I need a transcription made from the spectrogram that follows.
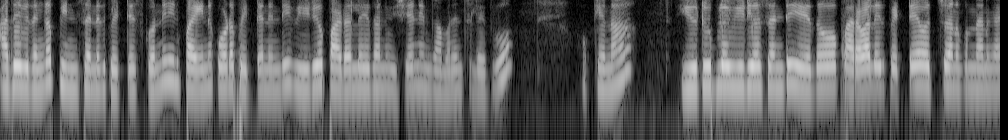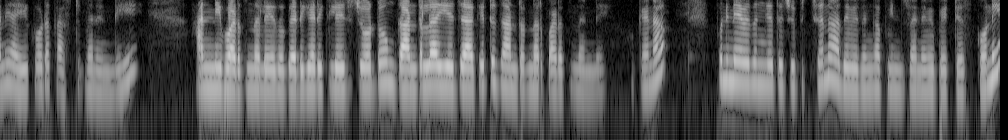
అదే విధంగా పిన్స్ అనేది పెట్టేసుకొని నేను పైన కూడా పెట్టానండి. వీడియో పడలేదు అనే విషయం నేను గమనించలేదు. ఓకేనా? యూట్యూబ్లో వీడియోస్ అంటే ఏదో పర్వాలేదు పెట్టేవచ్చు అనుకున్నాను కానీ అవి కూడా కష్టమేనండి. అన్నీ పడుతుందో లేదో గడిగడికి లేచి చూడటం గంటలో అయ్యే జాకెట్ గంటన్నర పడుతుందండి. ఓకేనా? ఇప్పుడు నేను ఏ విధంగా అయితే చూపించానో అదే విధంగా పిన్స్ అనేవి పెట్టేసుకొని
